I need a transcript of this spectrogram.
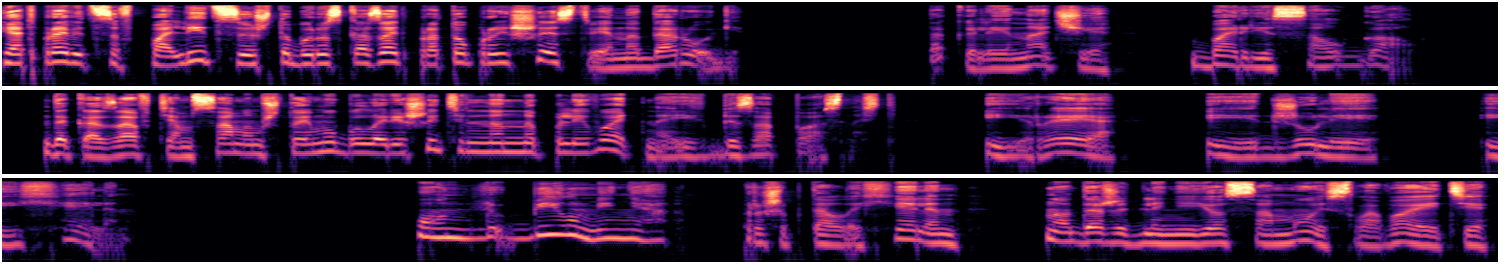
и отправиться в полицию, чтобы рассказать про то происшествие на дороге. Так или иначе, Барри солгал, доказав тем самым, что ему было решительно наплевать на их безопасность. И Рэя, и Джулии, и Хелен. «Он любил меня», — прошептала Хелен — но даже для нее самой слова эти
